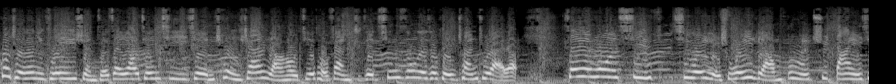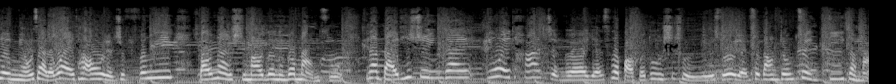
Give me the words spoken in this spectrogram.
或者呢，你可以选择在腰间系一件衬衫，然后街头范直接轻松的就可以穿出来了。三月末气气温也是微凉，不如去搭一件牛仔的外套或者是风衣，保暖时髦都能够满足。那白 T 恤应该，因为它整个颜色的饱和度是属于所有颜色当中最低的嘛，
